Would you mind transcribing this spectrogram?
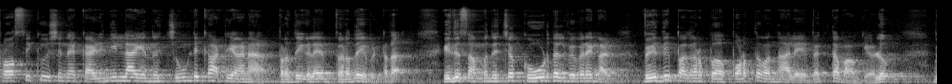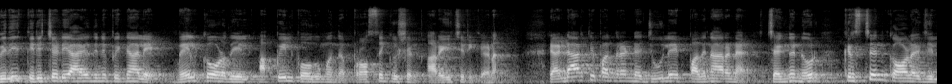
പ്രോസിക്യൂഷന് കഴിഞ്ഞില്ല എന്ന് ചൂണ്ടിക്കാട്ടിയാണ് പ്രതികളെ വെറുതെ വിട്ടത്. ഇത് സംബന്ധിച്ച കൂടുതൽ വിവരങ്ങൾ വിധി പകർപ്പ് പുറത്തു വന്നാലേ വ്യക്തമാവുകയുള്ളൂ. വിധി തിരിച്ചടിയായതിനു പിന്നാലെ മേൽക്കോടതിയിൽ അപ്പീൽ പോകുമെന്ന് പ്രോസിക്യൂഷൻ അറിയിച്ചിരിക്കുകയാണ്. രണ്ടായിരത്തി പന്ത്രണ്ട് ജൂലൈ പതിനാറിന് ചെങ്ങന്നൂർ ക്രിസ്ത്യൻ കോളേജിൽ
